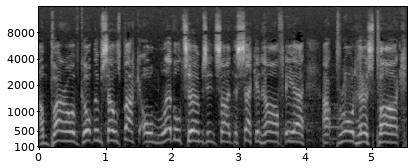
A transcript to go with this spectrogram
And Barrow have got themselves back on level terms inside the second half here at Broadhurst Park.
